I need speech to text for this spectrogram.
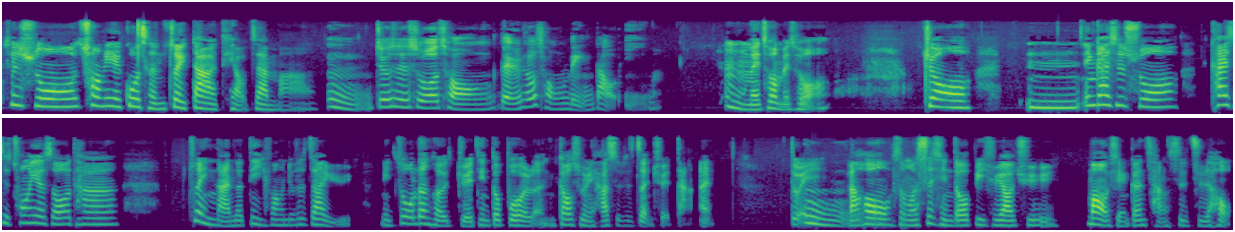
是说创业过程最大的挑战吗？嗯，就是说从等于说从零到一嘛。嗯，没错没错，就嗯，应该是说。开始创业的时候，它最难的地方就是在于你做任何决定都不会有人告诉你它是不是正确答案，对，嗯、然后什么事情都必须要去冒险跟尝试之后，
